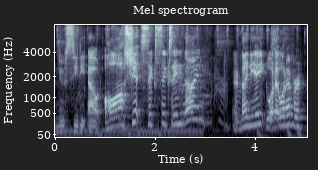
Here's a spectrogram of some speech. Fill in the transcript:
New CD out. Oh shit, 6689 or 98, whatever.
